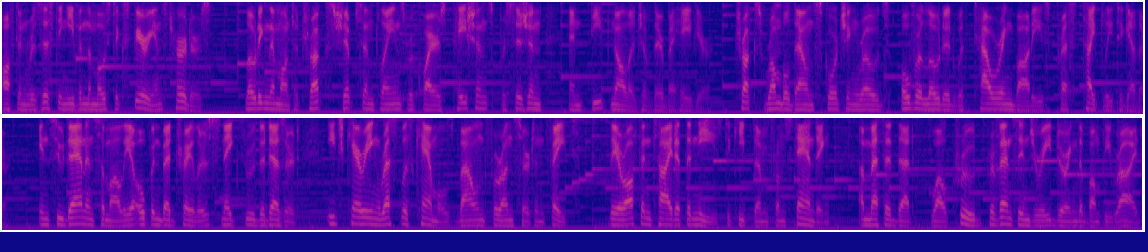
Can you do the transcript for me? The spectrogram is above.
often resisting even the most experienced herders. Loading them onto trucks, ships, and planes requires patience, precision, and deep knowledge of their behavior. Trucks rumble down scorching roads, overloaded with towering bodies pressed tightly together. In Sudan and Somalia, open bed trailers snake through the desert, each carrying restless camels bound for uncertain fates. They are often tied at the knees to keep them from standing, a method that, while crude, prevents injury during the bumpy ride.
